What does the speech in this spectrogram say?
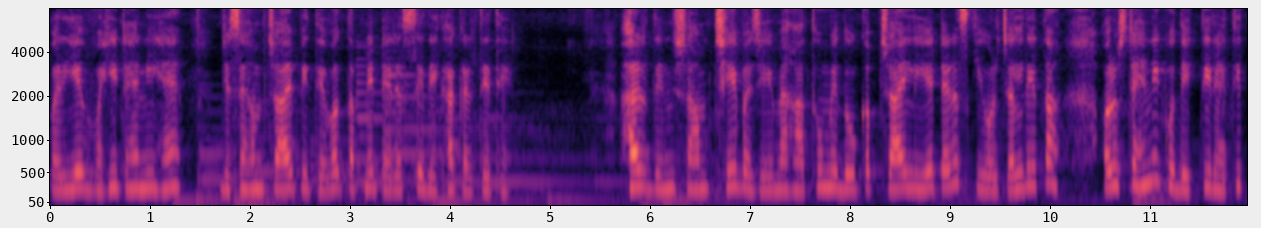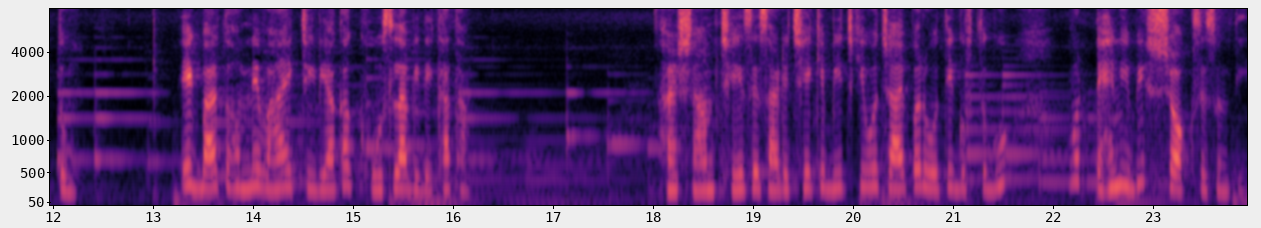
पर यह वही टहनी है, जिसे हम चाय पीते वक्त अपने टेरेस से देखा करते थे। हर दिन शाम छः बजे मैं हाथों में दो कप चाय लिए टेरेस की ओर चल देता और उस टहनी को देखती रहती तुम। एक बार तो हमने वहाँ एक चिड़िया का घोंसला भी देखा था। हर शाम छः से साढ़े छः के बीच की वो चाय पर होती गुफ्तगु, वो टहनी भी शौक से सुनती।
